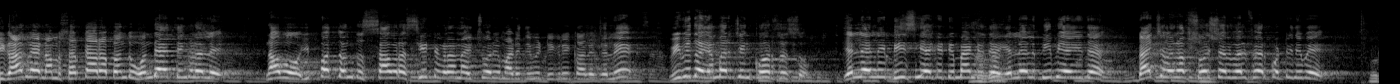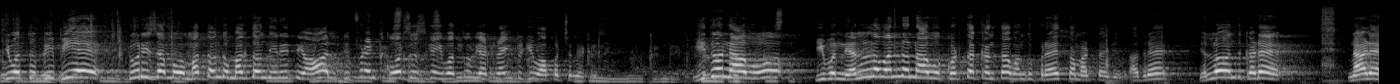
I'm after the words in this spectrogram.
ಈಗಾಗಲೇ ನಮ್ಮ ಸರ್ಕಾರ ಬಂದು ಒಂದೇ ತಿಂಗಳಲ್ಲಿ ನಾವು ಇಪ್ಪತ್ತೊಂದು ಸಾವಿರ ಸೀಟುಗಳನ್ನು ಹೆಚ್ಚುವರಿ ಮಾಡಿದ್ದೀವಿ ಡಿಗ್ರಿ ಕಾಲೇಜಲ್ಲಿ. ವಿವಿಧ ಎಮರ್ಜಿಂಗ್ ಕೋರ್ಸಸ್ಸು ಎಲ್ಲೆಲ್ಲಿ ಬಿ ಸಿ ಎಗೆ ಡಿಮ್ಯಾಂಡ್ ಇದೆ, ಎಲ್ಲೆಲ್ಲಿ ಬಿ ಬಿ ಎ ಇದೆ ಬ್ಯಾಚುಲರ್ ಆಫ್ ಸೋಷಿಯಲ್ ವೆಲ್ಫೇರ್ ಕೊಟ್ಟಿದ್ದೀವಿ. ಇವತ್ತು ಬಿ ಬಿ ಎ ಟೂರಿಸಮ್ ಮತ್ತೊಂದು ಮಗದೊಂದು ಈ ರೀತಿ ಆಲ್ ಡಿಫ್ರೆಂಟ್ ಕೋರ್ಸಸ್ಗೆ ಇವತ್ತು we are trying to give opportunities ಇದು ನಾವು ಇವನ್ನೆಲ್ಲವನ್ನು ನಾವು ಕೊಡ್ತಕ್ಕಂಥ ಒಂದು ಪ್ರಯತ್ನ ಮಾಡ್ತಾ ಇದ್ದೀವಿ ಆದರೆ ಎಲ್ಲೋ ಒಂದು ಕಡೆ ನಾಳೆ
